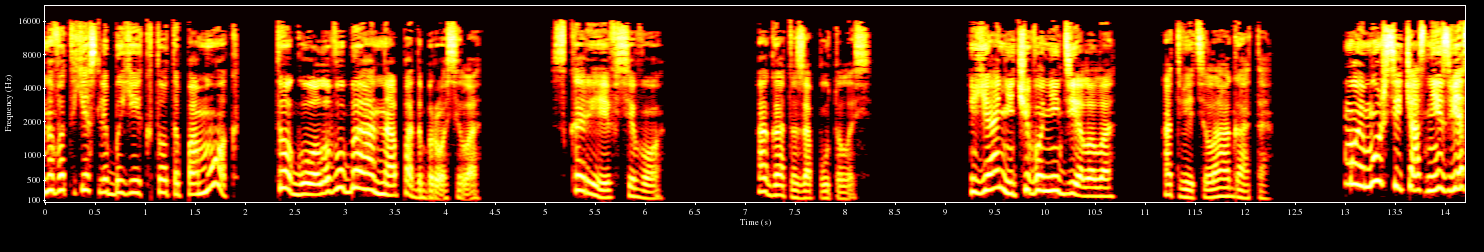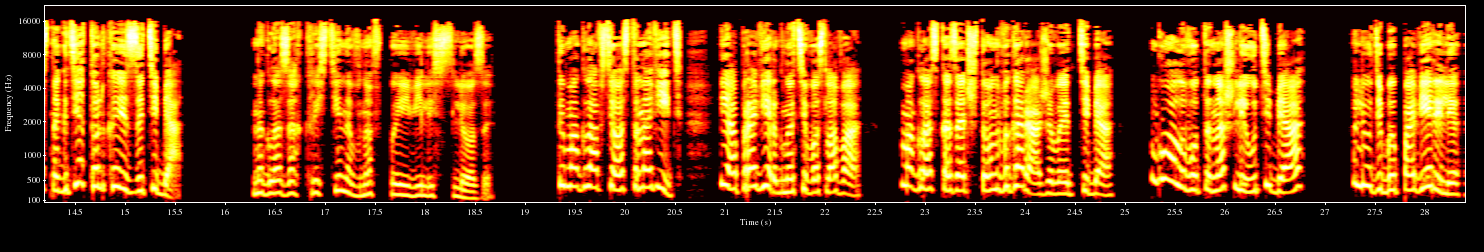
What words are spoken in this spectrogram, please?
Но вот если бы ей кто-то помог, то голову бы она подбросила. Скорее всего. Агата запуталась. «Я ничего не делала», — ответила Агата. «Мой муж сейчас неизвестно где только из-за тебя». На глазах Кристины вновь появились слезы. «Ты могла все остановить и опровергнуть его слова. Могла сказать, что он выгораживает тебя. Голову-то нашли у тебя. Люди бы поверили,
